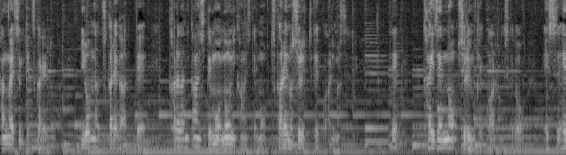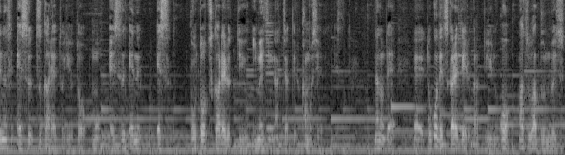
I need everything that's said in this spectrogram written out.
考えすぎて疲れるとかいろんな疲れがあって体に関しても脳に関しても疲れの種類って結構ありますよね。で改善の種類も結構あるんですけど SNS 疲れというともう SNS ごと疲れるっていうイメージになっちゃってるかもしれないです。なので、えー、どこで疲れているかっていうのをまずは分類す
